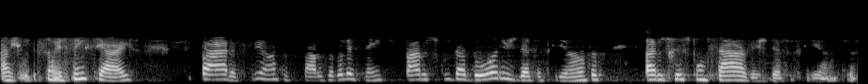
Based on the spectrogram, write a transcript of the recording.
ajuda. São essenciais para as crianças, para os adolescentes, para os cuidadores dessas crianças, para os responsáveis dessas crianças.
